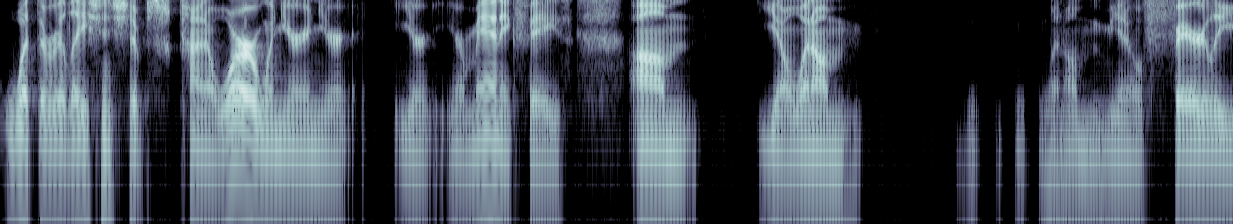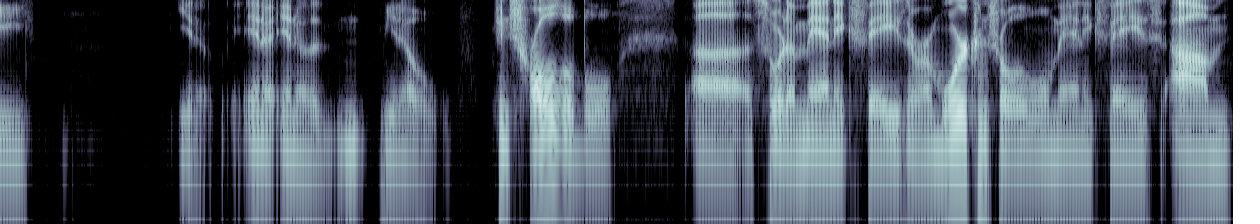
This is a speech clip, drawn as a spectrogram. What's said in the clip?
what the relationships kind of were when you're in your your your manic phase um, you know when i'm when i'm you know fairly you know in a in a you know controllable uh, sort of manic phase or a more controllable manic phase um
